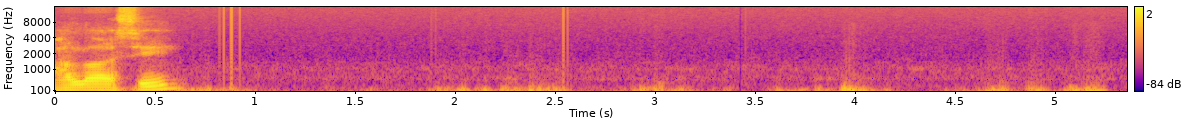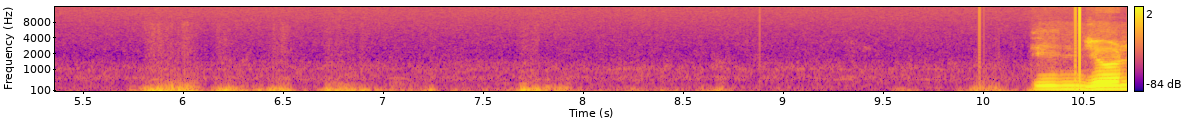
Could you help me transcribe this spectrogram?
ভালো আছি। তিনজন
